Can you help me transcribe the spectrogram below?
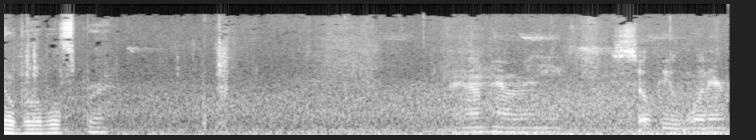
No bubble spray. I don't have any soapy water.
